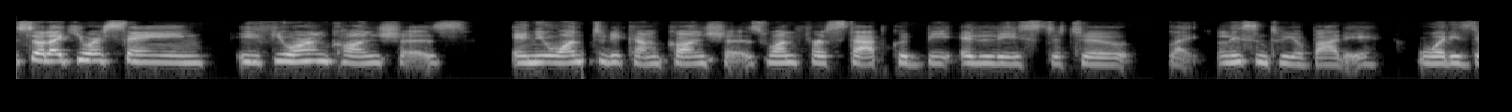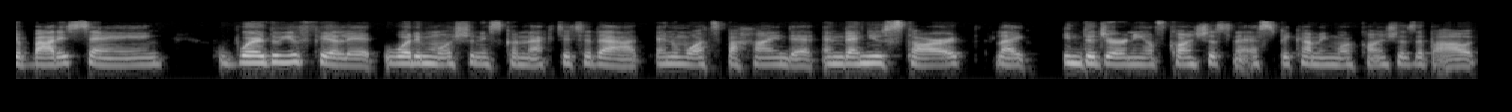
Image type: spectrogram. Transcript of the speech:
So, like you were saying, if you are unconscious and you want to become conscious, one first step could be at least to like listen to your body. What is your body saying? where do you feel it what emotion is connected to that and what's behind it and then you start like in the journey of consciousness becoming more conscious about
